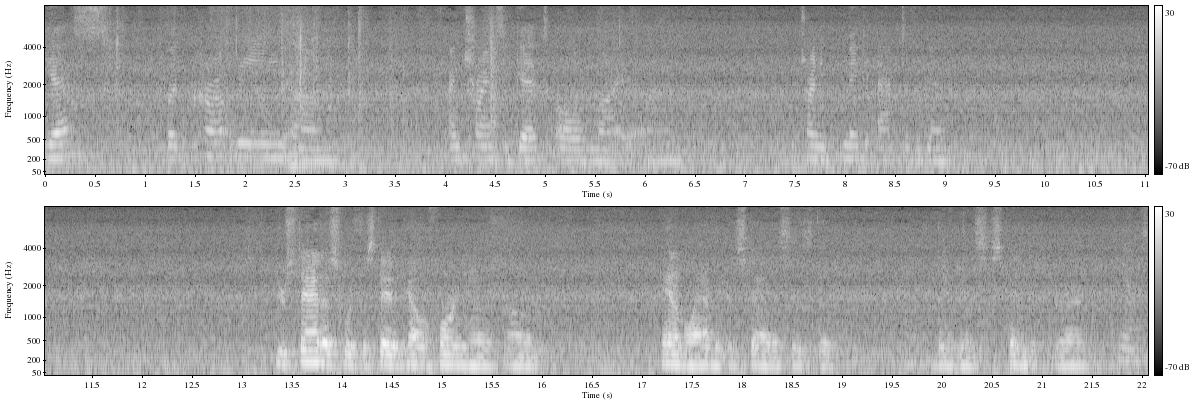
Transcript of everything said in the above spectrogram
yes, but currently, um, I'm trying to get all of my, um, I'm trying to make it active again. Your status with the state of California, um, animal advocate status is that they've been suspended, correct? Yes,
